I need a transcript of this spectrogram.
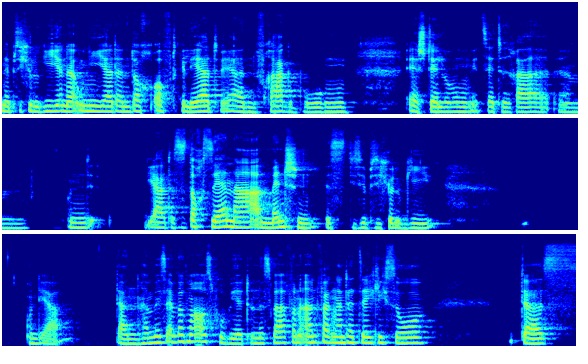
in der Psychologie an der Uni ja dann doch oft gelehrt werden, Fragebogen, Erstellung etc. Ähm, und ja, dass es doch sehr nah am Menschen ist, diese Psychologie. Und ja, dann haben wir es einfach mal ausprobiert. Und es war von Anfang an tatsächlich so, dass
